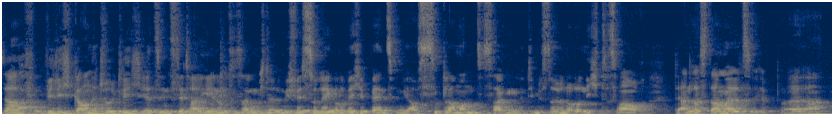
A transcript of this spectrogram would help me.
da will ich gar nicht wirklich jetzt ins Detail gehen, um zu sagen, mich da irgendwie festzulegen oder welche Bands irgendwie auszuklammern und zu sagen, die müsst ihr hören oder nicht. Das war auch der Anlass damals. Ich habe äh,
